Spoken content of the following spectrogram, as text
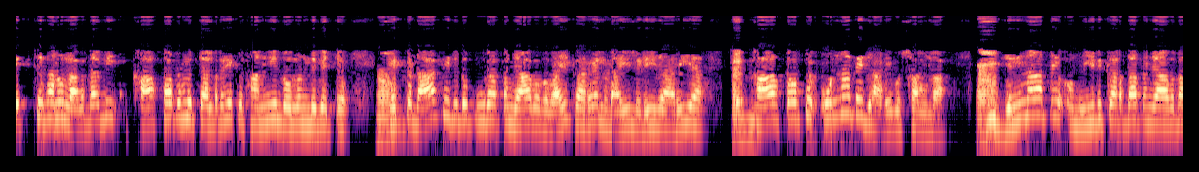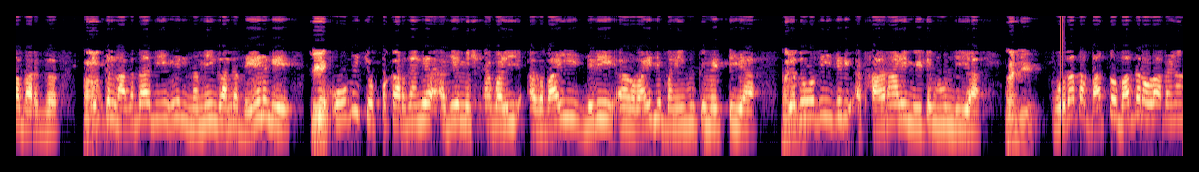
ਇੱਥੇ ਸਾਨੂੰ ਲੱਗਦਾ ਵੀ ਖਾਸ ਤੌਰ ਤੇ ਚੱਲ ਰਹੇ ਕਿਸਾਨੀ ਅੰਦੋਲਨ ਦੇ ਵਿੱਚ। ਇੱਕ ਡਾਹ ਕੇ ਜਦੋਂ ਪੂਰਾ ਪੰਜਾਬ ਅਗਵਾਈ ਕਰ ਰਿਹਾ ਲੜਾਈ ਲੜੀ ਜਾ ਰਹੀ ਆ ਤੇ। ਖਾਸ ਤੌਰ ਤੇ ਉਹਨਾਂ ਤੇ ਜ਼ਿਆਦਾ ਗੁੱਸਾ ਆਉਂਦਾ। ਵੀ ਜਿੰਨਾ ਤੇ ਉਮੀਦ ਕਰਦਾ ਪੰਜਾਬ ਦਾ ਵਰਗ ਇੱਕ ਲੱਗਦਾ ਵੀ ਇਹ ਨਵੀਂ ਗੱਲ ਦੇਣਗੇ ਤੇ। ਉਹ ਵੀ ਚੁੱਪ ਕਰ ਜਾਂਦੇ ਆ ਅਜੇ ਮਿਸ਼ਰਾ ਵਾਲੀ ਅਗਵਾਈ ਜਿਹੜੀ ਅਗਵਾਈ ਦੀ ਬਣੀ ਹੋਈ ਕਮੇਟੀ ਆ। ਜਦੋਂ ਉਹਦੀ ਜਿਹੜੀ 18 ਵਾਲੀ ਮੀਟਿੰਗ ਹੁੰਦੀ ਆ ਹਾਂਜੀ ਉਹਦਾ ਤਾਂ ਵੱਧ ਤੋਂ ਵੱਧ ਰੌਲਾ ਪੈਣਾ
